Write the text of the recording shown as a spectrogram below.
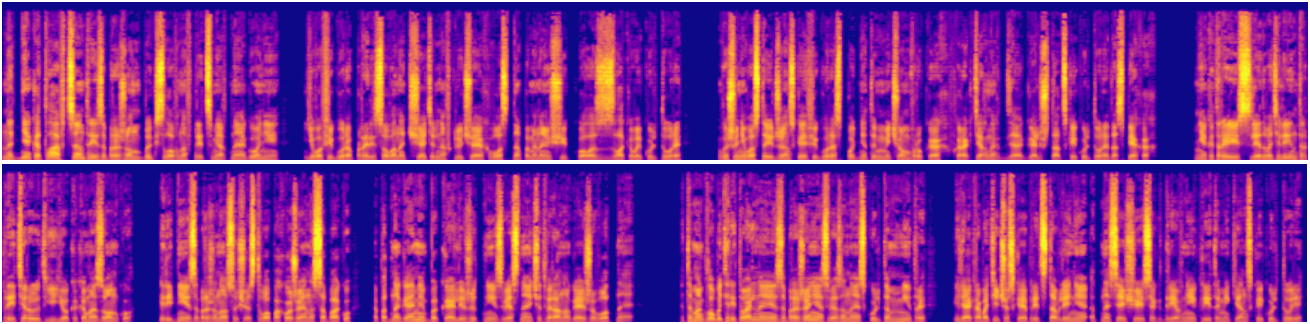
На дне котла в центре изображен бык, словно в предсмертной агонии. Его фигура прорисована тщательно, включая хвост, напоминающий колос злаковой культуры. Выше него стоит женская фигура с поднятым мечом в руках, в характерных для гальштадтской культуры доспехах. Некоторые исследователи интерпретируют ее как амазонку. Перед ней изображено существо, похожее на собаку, а под ногами быка лежит неизвестное четвероногое животное. Это могло быть ритуальное изображение, связанное с культом Митры — или акробатическое представление, относящееся к древней крито-микенской культуре.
